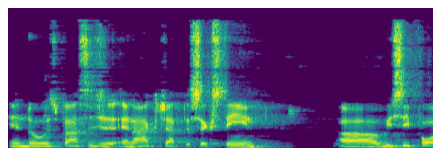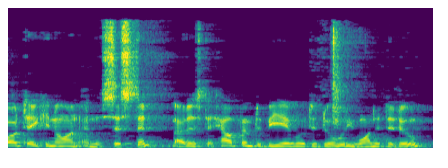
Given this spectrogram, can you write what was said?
in those passages in Acts chapter 16. Uh, we see Paul taking on an assistant, that is to help him to be able to do what he wanted to do.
